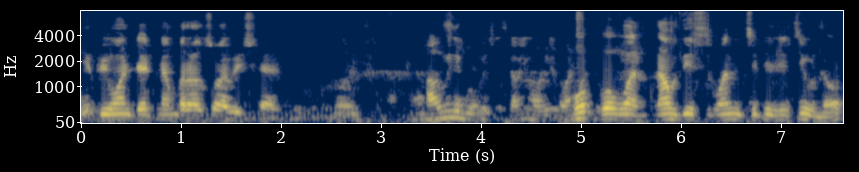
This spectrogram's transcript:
If you want that number also I will share. How many bookings is coming? Only one. Go, go one. Now this one city received no.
